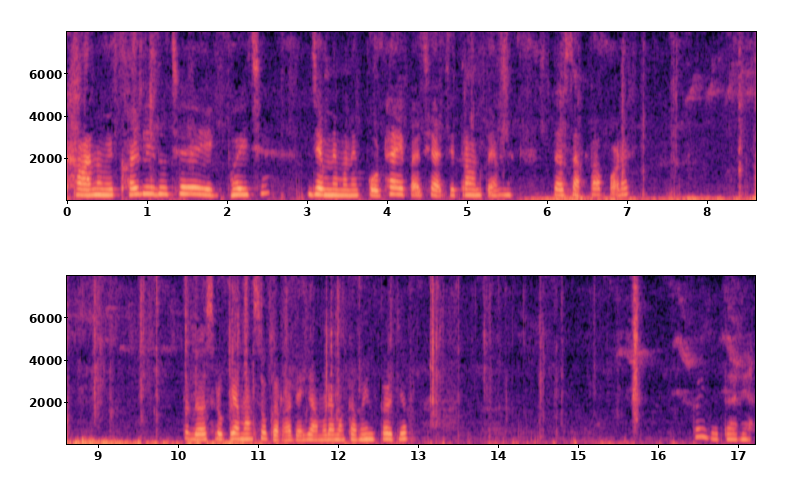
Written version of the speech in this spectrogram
ખાવાનું મેં ખાઈ લીધું છે એક ભાઈ છે જેમને મને કોઠા આપ્યા છે, આજે ત્રણ તો એમને દસ આપવા પડે. તો દસ રૂપિયામાં શું કરવા જાય? ગામડામાં કમેન્ટ કરજો. કઈ જતા રહ્યા?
